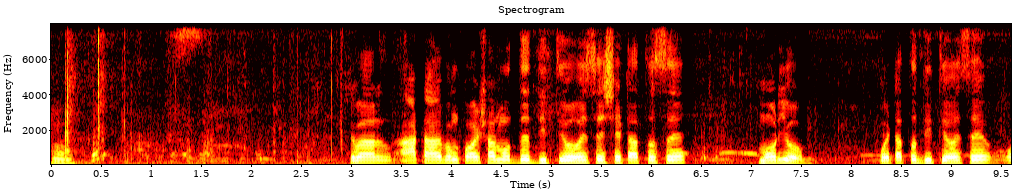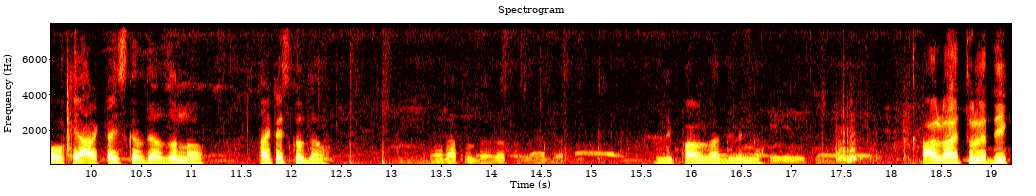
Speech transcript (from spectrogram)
হুম। এবার আটা এবং পয়সার মধ্যে দ্বিতীয় হয়েছে সেটা তো হচ্ছে মরিয়ম। ওইটা তো দ্বিতীয় হয়েছে। ওকে আরেকটা স্কেল দেওয়ার জন্য আরেকটা স্কেল দাও। রাতুল দাও রাতুল দাও। দিক পাউল ভাই দিবেন না। পাউল ভাই তুলে দিক।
